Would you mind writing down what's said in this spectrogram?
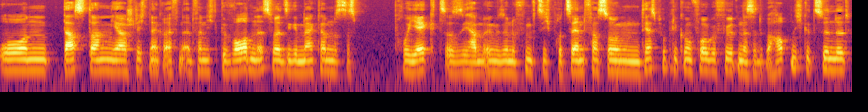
und das dann ja schlicht und ergreifend einfach nicht geworden ist, weil sie gemerkt haben, dass das Projekt, also sie haben irgendwie so eine 50%-Fassung ein Testpublikum vorgeführt und das hat überhaupt nicht gezündet.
